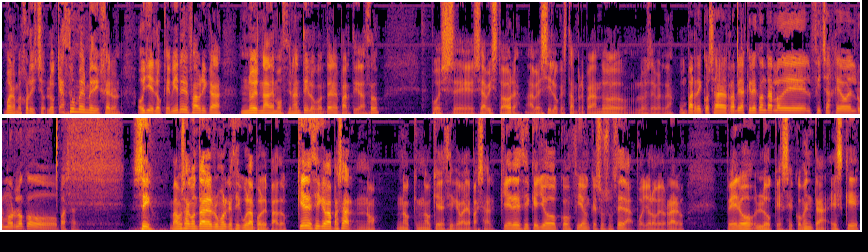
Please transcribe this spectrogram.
bueno, mejor dicho, lo que hace un mes me dijeron, oye, lo que viene de fábrica no es nada emocionante y lo conté en el partidazo, pues eh, se ha visto ahora. A ver si lo que están preparando lo es de verdad. Un par de cosas rápidas. ¿Quieres contar lo del fichaje o el rumor loco o pasa? Sí, vamos a contar el rumor que circula por el Pado. ¿Quiere decir que va a pasar? No, no, no quiere decir que vaya a pasar. ¿Quiere decir que yo confío en que eso suceda? Pues yo lo veo raro. Pero lo que se comenta es que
